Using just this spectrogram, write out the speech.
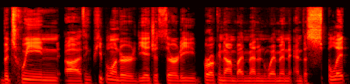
between, uh, I think, people under the age of 30, broken down by men and women, and the split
